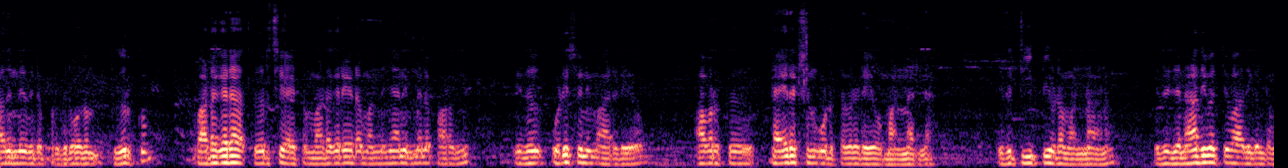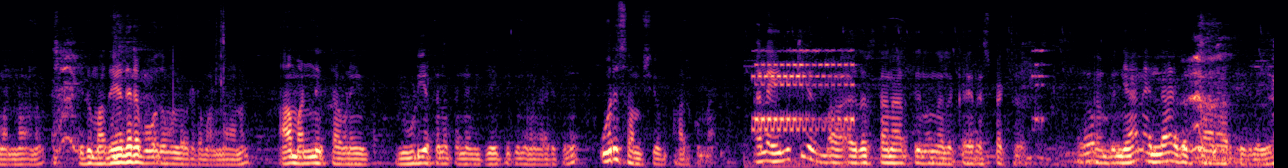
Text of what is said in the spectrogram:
അതിനെതിരെ പ്രതിരോധം തീർക്കും. വടകര തീർച്ചയായിട്ടും വടകരയുടെ മണ്ണ് ഞാൻ ഇന്നലെ പറഞ്ഞു. ഇത് ഒടിസുനിമാരുടെയോ അവർക്ക് ഡയറക്ഷൻ കൊടുത്തവരുടെയോ മണ്ണല്ല. ഇത് ടി പിയുടെ മണ്ണാണ്. ഇത് ജനാധിപത്യവാദികളുടെ മണ്ണാണ്. ഇത് മതേതര ബോധമുള്ളവരുടെ മണ്ണാണ്. ആ മണ്ണ് ഇത്തവണയും യു ഡി എഫിനെ തന്നെ വിജയിപ്പിക്കുന്ന കാര്യത്തിൽ ഒരു സംശയവും ആർക്കും വേണ്ട. അല്ല എനിക്ക് എതിർ സ്ഥാനാർത്ഥി എന്ന നിലയ്ക്ക് റെസ്പെക്ട് ഞാൻ എല്ലാ എതിർ സ്ഥാനാർത്ഥികളെയും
